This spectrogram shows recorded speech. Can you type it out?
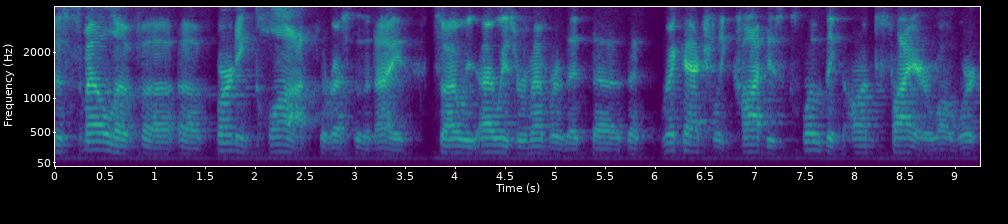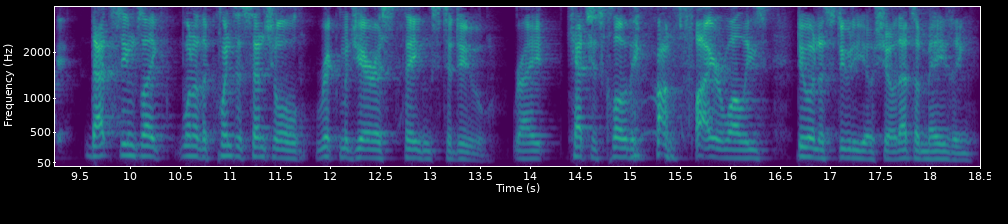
the smell of, uh, of burning cloth the rest of the night. So I always, I always remember that uh, that Rick actually caught his clothing on fire while working. That seems like one of the quintessential Rick Majerus things to do right? Catch his clothing on fire while he's doing a studio show. That's amazing.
